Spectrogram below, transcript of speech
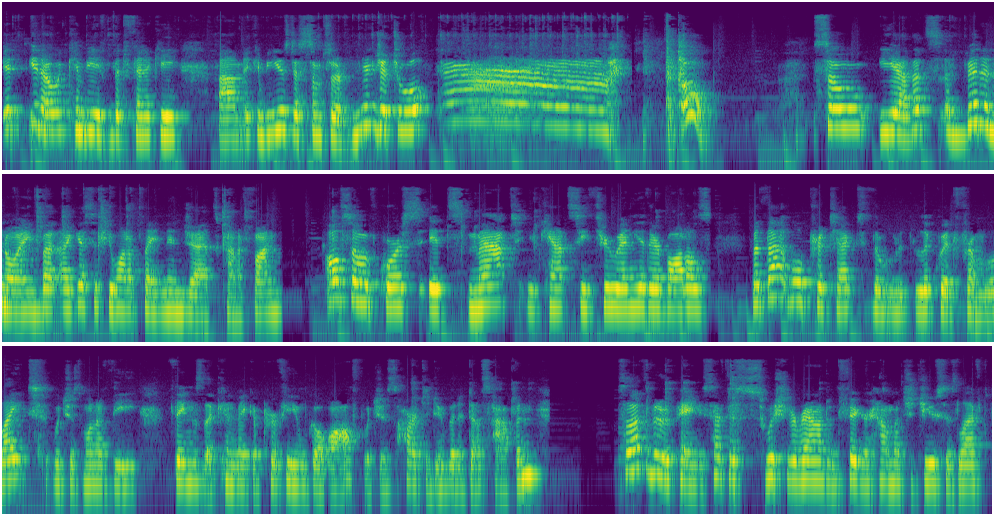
It, you know, it can be a bit finicky. Um, it can be used as some sort of ninja tool. Ah! Oh, so yeah, that's a bit annoying, but I guess if you want to play Ninja, it's kind of fun. Also, of course, it's matte. You can't see through any of their bottles, but that will protect the liquid from light, which is one of the things that can make a perfume go off, which is hard to do, but it does happen. So that's a bit of a pain. You just have to swish it around and figure how much juice is left.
